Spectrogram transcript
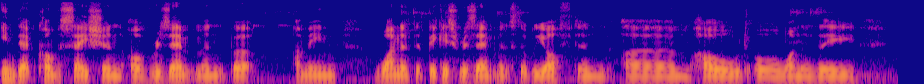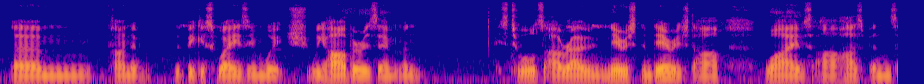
in-depth conversation of resentment, but I mean one of the biggest resentments that we often um, hold, or one of the um, kind of the biggest ways in which we harbour resentment, is towards our own nearest and dearest, our wives, our husbands,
